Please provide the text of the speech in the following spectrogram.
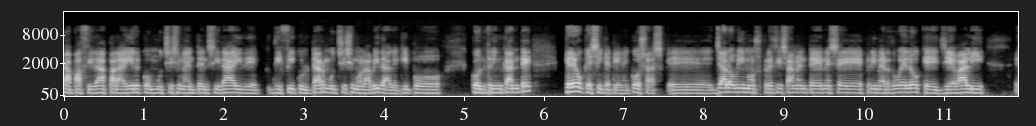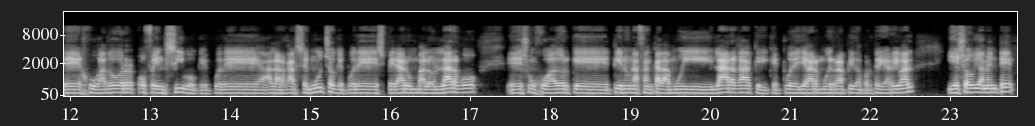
capacidad para ir con muchísima intensidad y de dificultar muchísimo la vida al equipo contrincante, creo que sí que tiene cosas. que ya lo vimos precisamente en ese primer duelo que Jevali, eh, jugador ofensivo que puede alargarse mucho, que puede esperar un balón largo, es un jugador que tiene una zancada muy larga, que, que puede llegar muy rápido a portería rival y eso obviamente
